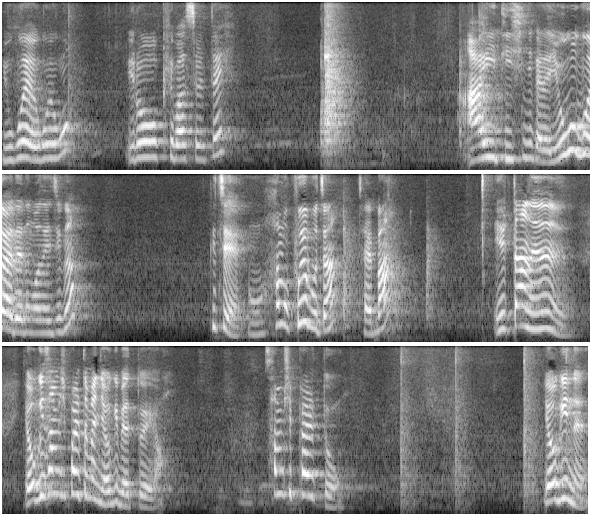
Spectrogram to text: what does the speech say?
요거야 요거 요거? 이렇게 봤을 때 IDC니까 요거 구해야 되는 거네 지금? 그치? 어, 한번 구해보자. 잘 봐. 일단은 여기 38도면 여기 몇 도예요? 38도. 여기는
